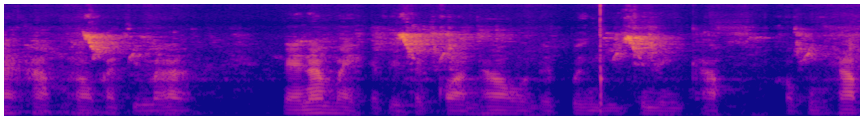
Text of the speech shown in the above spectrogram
นะครับเฮาก็สิมาแนะนำให้เกษตรกรเฮาได้เบิ่งอีกทีหนึงครับ ขอบคุณครับ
